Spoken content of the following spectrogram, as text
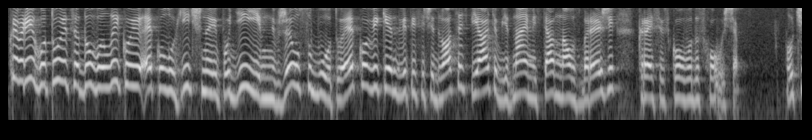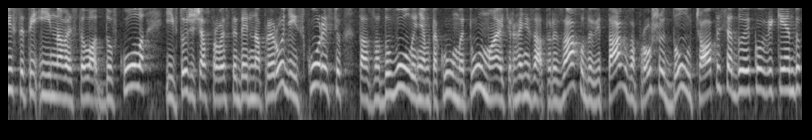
Кривий Ріг готується до великої екологічної події. Вже у суботу еко-вікенд 2025 об'єднає містян на узбережжі Кресівського водосховища. Очистити і навести лад довкола, і в той же час провести день на природі із користю та задоволенням. Таку мету мають організатори заходу. Відтак запрошують долучатися до ековікенду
